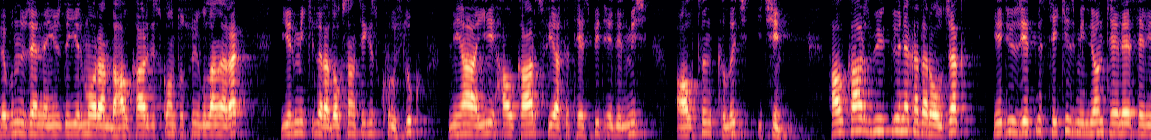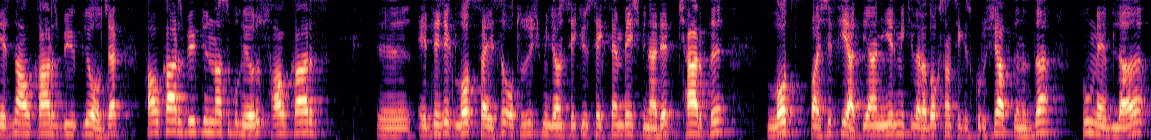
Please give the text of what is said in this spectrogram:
ve bunun üzerinden %20 oranında halka arz iskontosu uygulanarak 22 lira 98 kuruşluk nihai halka arz fiyatı tespit edilmiş altın kılıç için. Halka arz büyüklüğü ne kadar olacak? 778 milyon TL seviyesinde halka arz büyüklüğü olacak. Halka arz büyüklüğünü nasıl buluyoruz? Halka arz e, edilecek lot sayısı 33 milyon 885 bin adet çarpı lot başı fiyat yani 22 lira 98 kuruş yaptığınızda bu meblağı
